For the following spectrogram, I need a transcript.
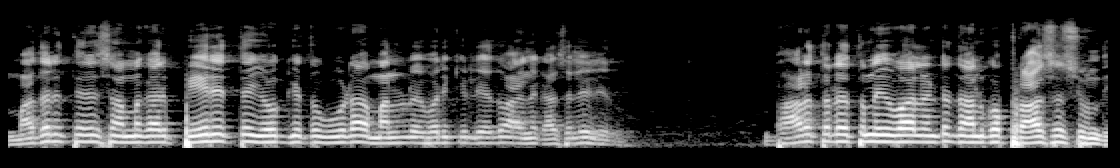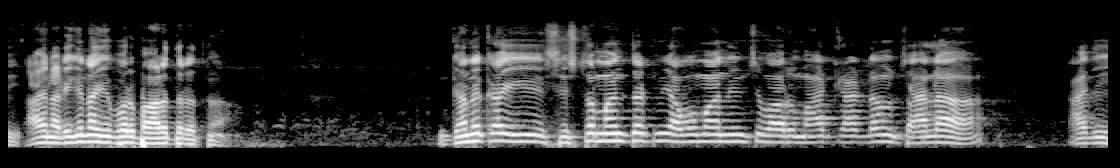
మదర్ తెరేసా అమ్మగారి పేరెత్తే యోగ్యత కూడా మనలో ఎవరికి లేదు ఆయనకు అసలే లేదు. భారతరత్న ఇవ్వాలంటే దానికి ఒక ప్రాసెస్ ఉంది. ఆయన అడిగినా ఇవ్వరు భారతరత్న. గనక ఈ సిస్టమ్ అంతటిని అవమానించి వారు మాట్లాడడం చాలా అది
